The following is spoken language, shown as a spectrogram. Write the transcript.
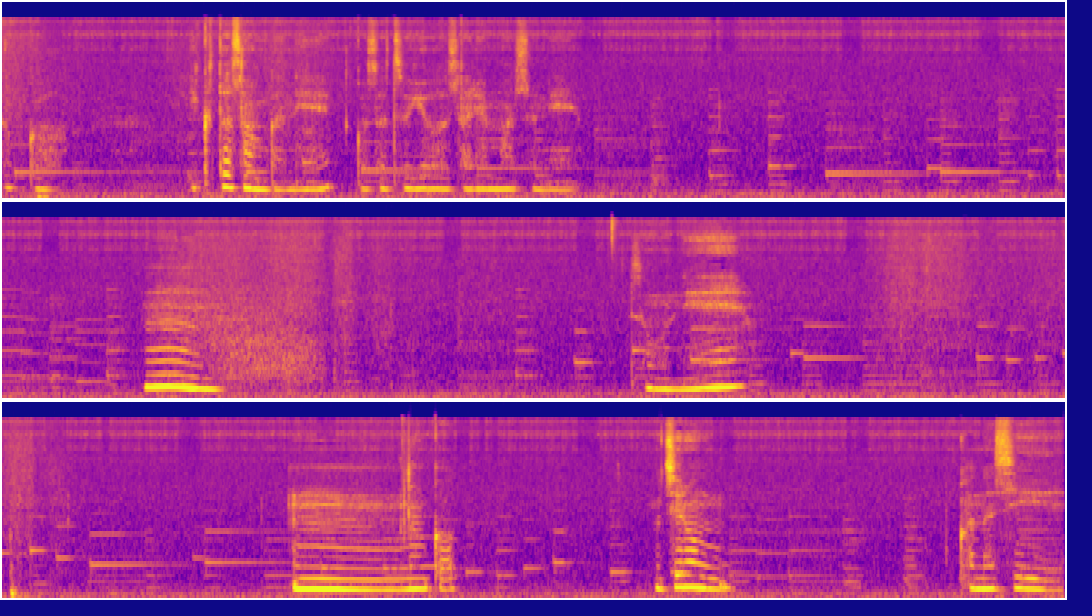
そっか生田さんがねご卒業されますね。うん。そうね。うんなんかもちろん悲しい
